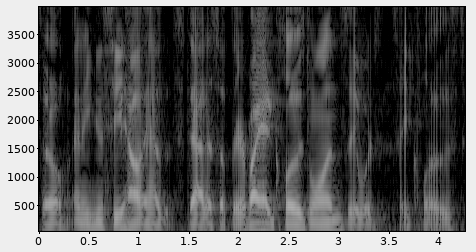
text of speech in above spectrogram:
So and you can see how it has its status up there. If I had closed ones, it would say closed.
